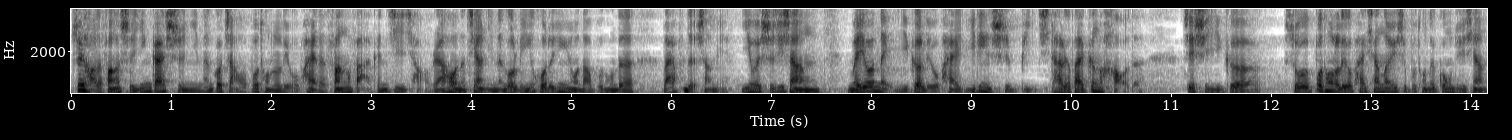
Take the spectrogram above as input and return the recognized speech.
最好的方式应该是你能够掌握不同的流派的方法跟技巧，然后呢，这样你能够灵活的运用到不同的来访者上面。因为实际上没有哪一个流派一定是比其他流派更好的，这是一个所有不同的流派相当于是不同的工具箱，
